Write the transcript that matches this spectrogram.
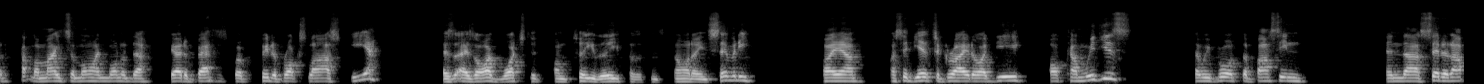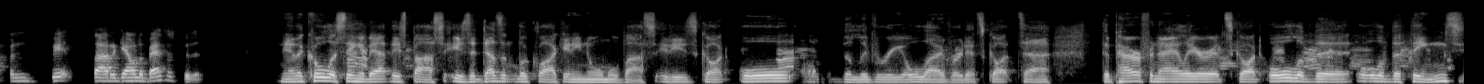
a couple of mates of mine wanted to go to Bathurst for Peter Brock's last year. As, as I've watched it on TV for since 1970, I um, I said, yeah, it's a great idea. I'll come with you. So we brought the bus in and uh, set it up and we started going to Bathurst with it. Now, the coolest thing about this bus is it doesn't look like any normal bus. It has got all of the livery all over it. It's got uh, the paraphernalia. It's got all of the all of the things.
